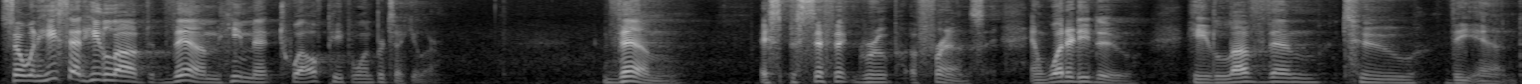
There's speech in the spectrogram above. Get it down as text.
So when he said he loved them, he meant 12 people in particular. Them, a specific group of friends. And what did he do? He loved them to the end.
